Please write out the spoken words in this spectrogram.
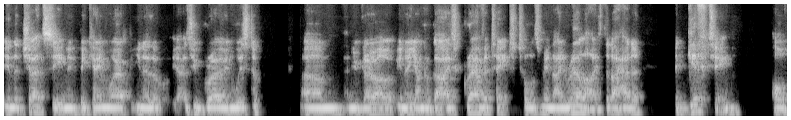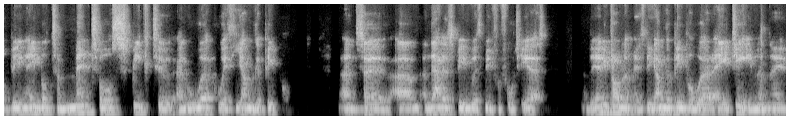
in the church scene, it became where you know as you grow in wisdom, um, and you go, you know, younger guys gravitate towards me, and I realized that I had a, a gifting of being able to mentor, speak to, and work with younger people, and so um, and that has been with me for forty years. The only problem is the younger people were 18 and they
